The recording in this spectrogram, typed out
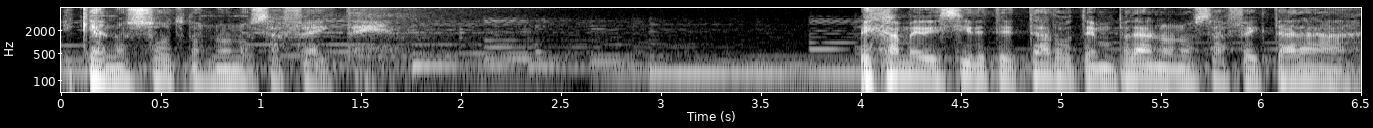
y que a nosotros no nos afecte. Déjame decirte, tarde o temprano nos afectará,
